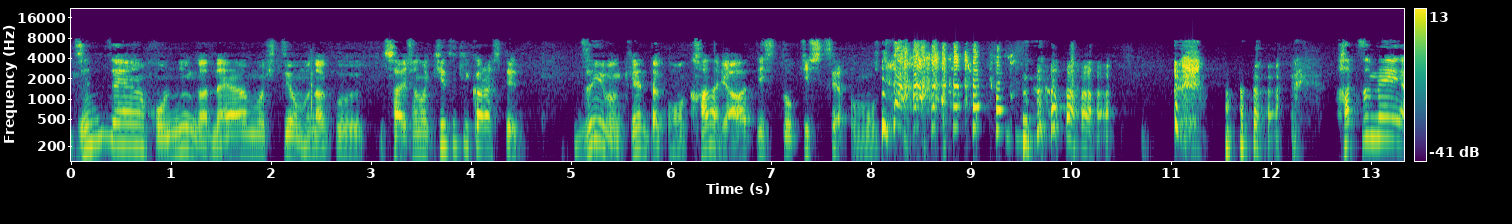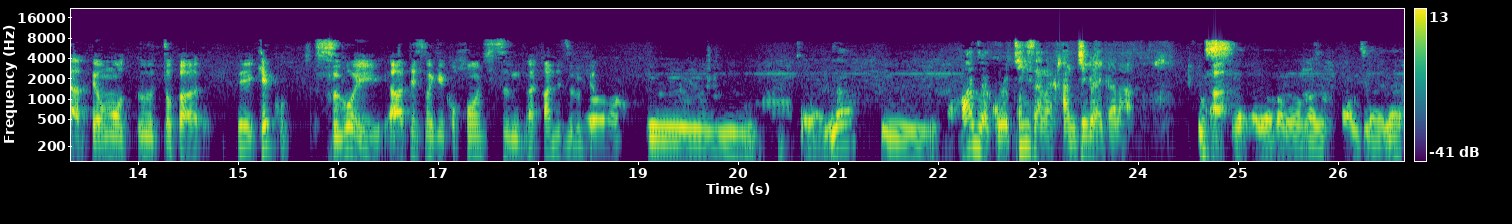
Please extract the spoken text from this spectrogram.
全然本人が悩む必要もなく、最初の気づきからして、ずいぶん健太君はかなりアーティスト気質やと思うけど。発明やって思うとかって結構すごいアーティストの結構本質な感じするけど。うん。そうやんな。うん。まずはこう、小さな勘違いから。わかるわかるわかる。感じないな。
